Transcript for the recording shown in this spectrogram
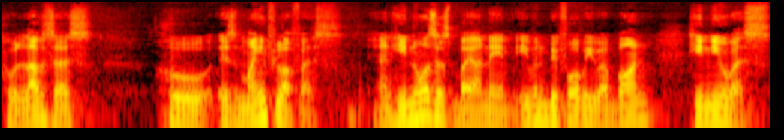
who loves us, who is mindful of us, and He knows us by our name. Even before we were born, He knew us.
